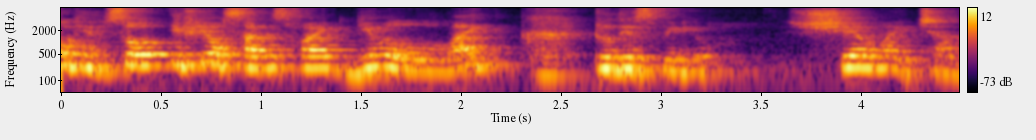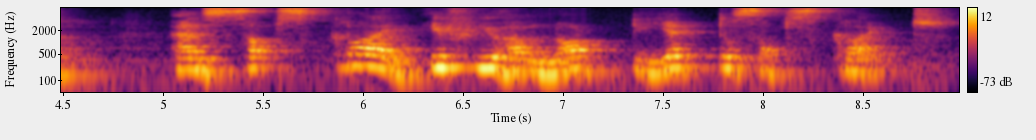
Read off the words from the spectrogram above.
Okay, so if you are satisfied, give a like to this video, share my channel and subscribe if you have not yet subscribed.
